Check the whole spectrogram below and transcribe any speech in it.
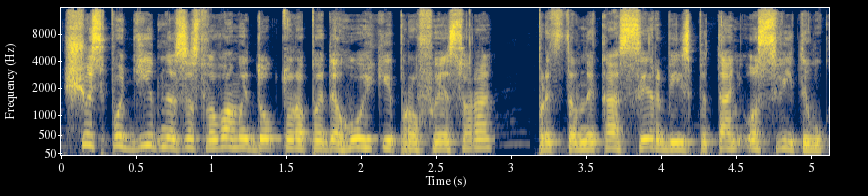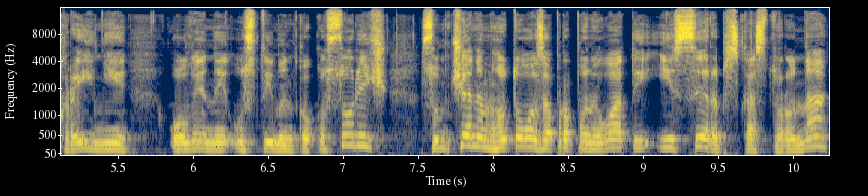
Щось подібне, за словами доктора педагогіки професора, представника Сербії з питань освіти в Україні Олени Устименко Косоріч, сумчанам готова запропонувати і сербська сторона,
